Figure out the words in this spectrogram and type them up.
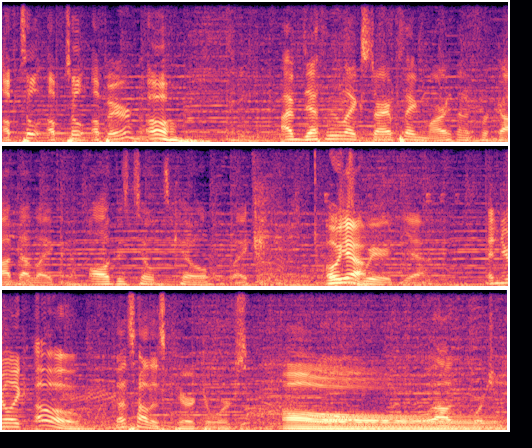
up tilt, up tilt, up air. Oh, I've definitely like started playing Marth and I forgot that like all these tilts kill. Like, oh it's yeah. weird. Yeah. And you're like, "Oh, that's how this character works." Oh, Well, that was oh. unfortunate.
